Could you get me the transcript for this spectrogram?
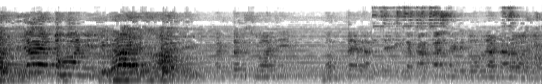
जय भवानी. कट्टर शिवाजी भक्त आहेत आमचे. एकदा काकासाठी जोरदार टाळा वाजवा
